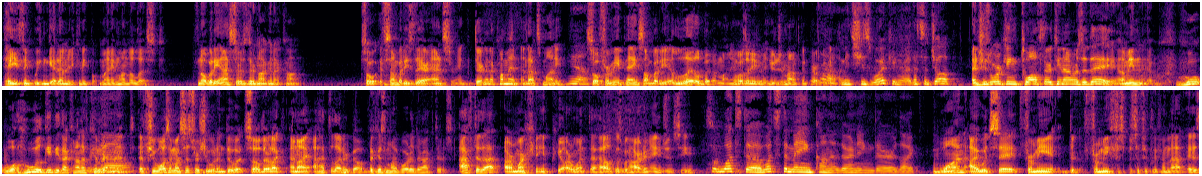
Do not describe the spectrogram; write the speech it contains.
hey, you think we can get in or you can put my name on the list? If nobody answers, they're not going to come. So if somebody's there answering, they're going to come in, and that's money. Yeah. So for me, paying somebody a little bit of money wasn't even a huge amount compared Yeah, I mean, she's working, right? That's a job. and she's working 12 13 hours a day i mean who who will give you that kind of commitment Yeah. if she wasn't my sister she wouldn't do it so they're like and I, I had to let her go because of my board of directors after that our marketing and pr went to hell because we hired an agency So what's the what's the main kind of learning there? Like, one i would say for me for me specifically from that is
